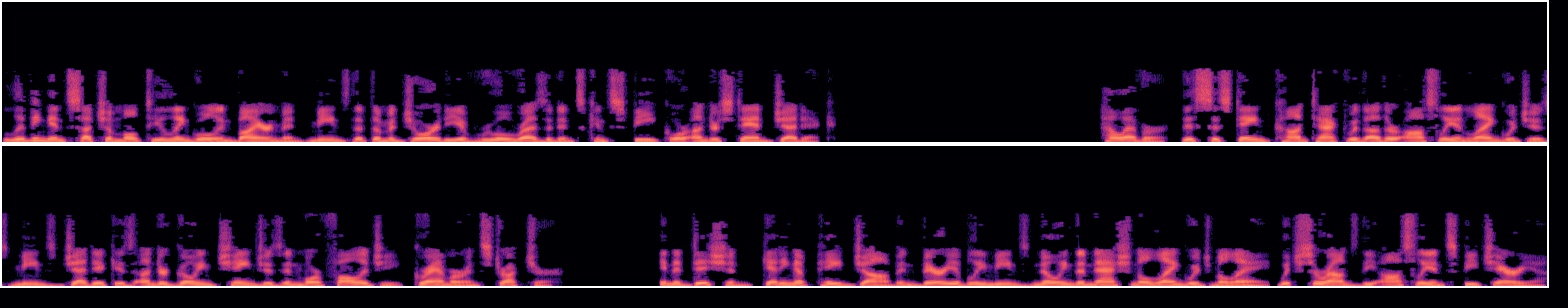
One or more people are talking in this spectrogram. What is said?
Living in such a multilingual environment means that the majority of rural residents can speak or understand Jedek. However, this sustained contact with other Aslian languages means Jedek is undergoing changes in morphology, grammar and structure. In addition, getting a paid job invariably means knowing the national language Malay, which surrounds the Aslian speech area.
